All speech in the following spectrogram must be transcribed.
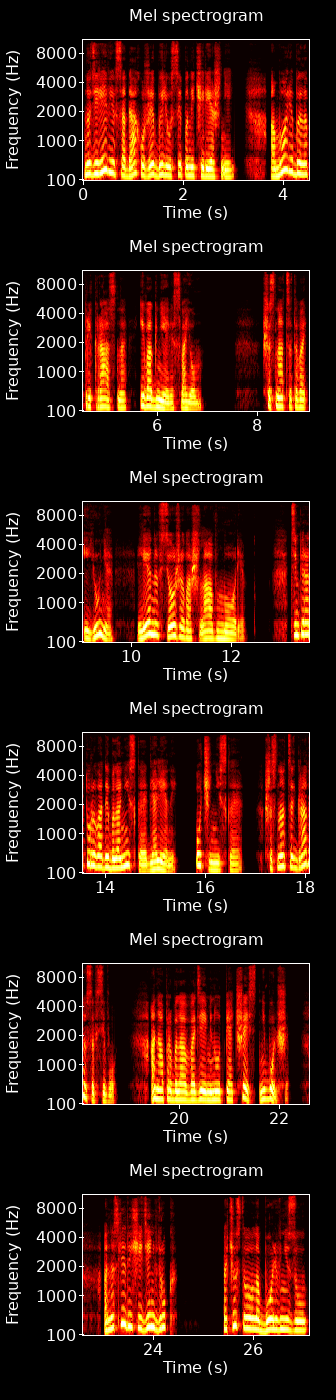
Но деревья в садах уже были усыпаны черешней, а море было прекрасно и в гневе своем. 16 июня Лена все же вошла в море. Температура воды была низкая для Лены, очень низкая, 16 градусов всего. Она пробыла в воде минут 5-6, не больше. А на следующий день вдруг почувствовала боль внизу,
